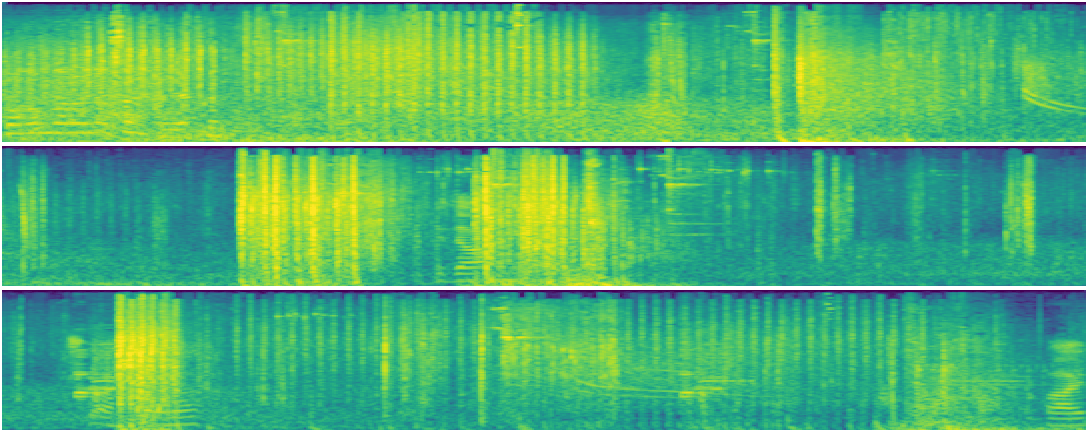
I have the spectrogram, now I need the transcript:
Kolumdan oynasana yakın. bir daha Şu aşağıda. Vay.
